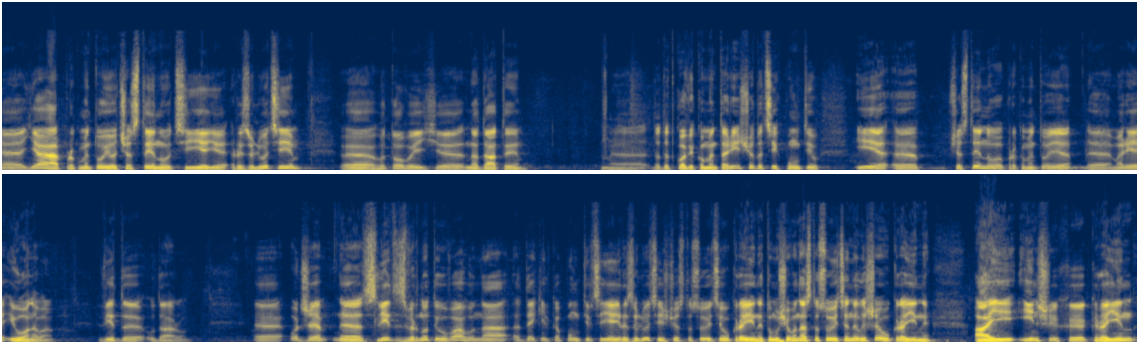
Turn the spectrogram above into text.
е, я прокоментую частину цієї резолюції, е, готовий е, надати е, додаткові коментарі щодо цих пунктів, і е, частину прокоментує Марія Іонова від е, удару. Е, Отже, е, слід звернути увагу на декілька пунктів цієї резолюції, що стосуються України, тому що вона стосується не лише України, а й інших країн,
